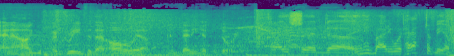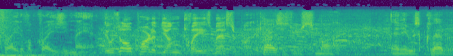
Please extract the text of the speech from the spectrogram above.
And I agreed to that all the way up, and then he hit the door. Clay said uh, anybody would have to be afraid of a crazy man. It was all part of young Clay's master plan. Cassius was smart, and he was clever,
